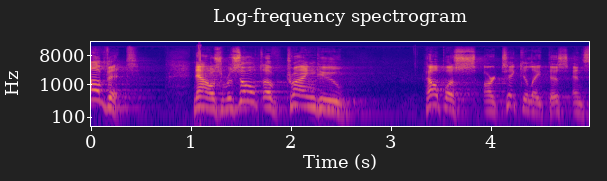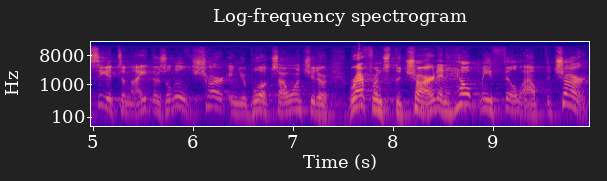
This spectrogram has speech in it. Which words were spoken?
of it. Now, as a result of trying to help us articulate this and see it tonight, there's a little chart in your books. I want you to reference the chart and help me fill out the chart.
